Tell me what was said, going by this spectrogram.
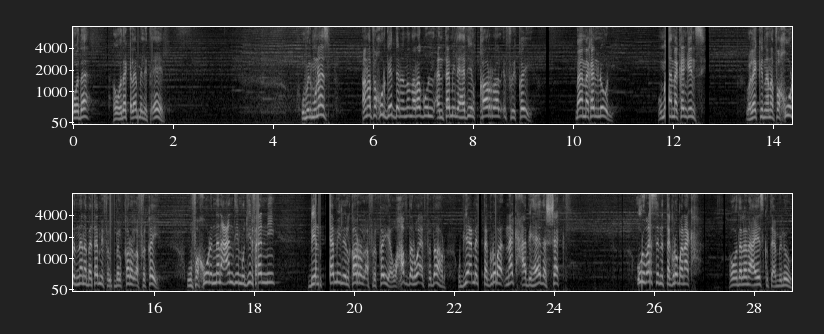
هو ده هو ده الكلام اللي اتقال. وبالمناسبة أنا فخور جدا إن أنا رجل أنتمي لهذه القارة الإفريقية مهما كان لوني ومهما كان جنسي. ولكن أنا فخور إن أنا بنتمي بالقارة الإفريقية وفخور إن أنا عندي مدير فني بينتمي للقارة الإفريقية وهفضل واقف في ظهره وبيعمل تجربة ناجحة بهذا الشكل. قولوا بس إن التجربة ناجحة. هو ده اللي أنا عايزكم تعملوه.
